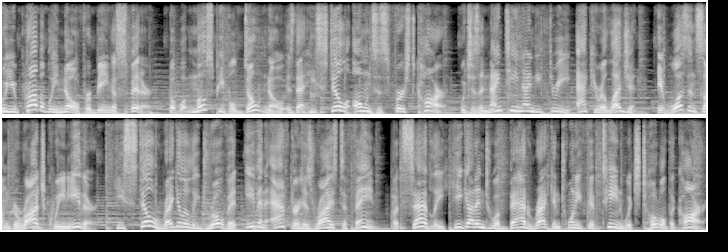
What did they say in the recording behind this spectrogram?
who you probably know for being a spitter, but what most people don't know is that he still owns his first car, which is a 1993 Acura Legend. It wasn't some garage queen either. He still regularly drove it even after his rise to fame, but sadly, he got into a bad wreck in 2015 which totaled the car.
